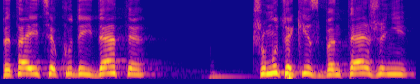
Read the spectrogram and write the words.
Питається, куди йдете, чому такі збентежені.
